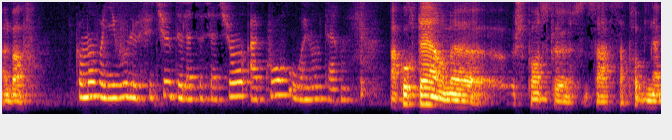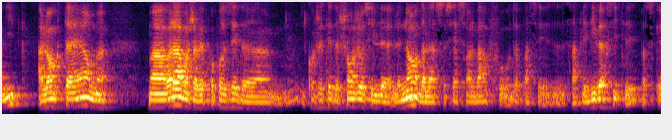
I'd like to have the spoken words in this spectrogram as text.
Albaf. Comment voyez-vous le futur de l'association à court ou à long terme? À court terme, euh, je pense que ça a sa propre dynamique. À long terme, bah, voilà, moi j'avais proposé de quand j'étais de changer aussi le, nom de l'association Alba Info, de passer, s'appeler Diversité, parce que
